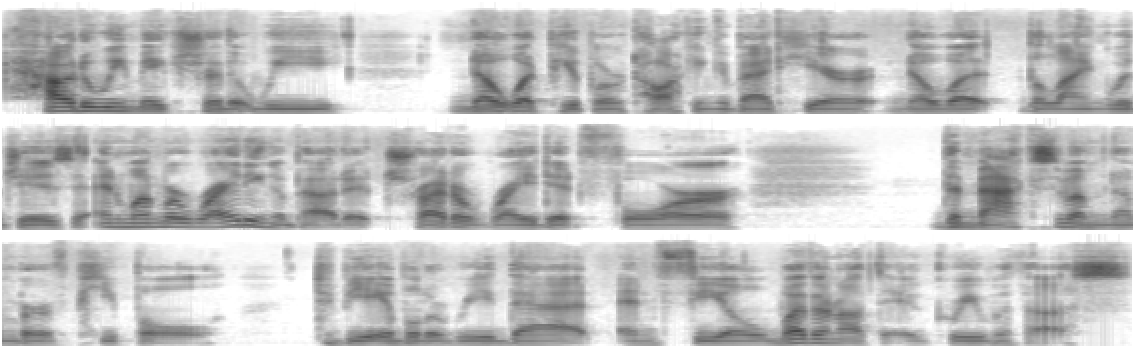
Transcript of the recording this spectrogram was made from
how do we make sure that we know what people are talking about here, know what the language is, and when we're writing about it, try to write it for the maximum number of people to be able to read that and feel whether or not they agree with us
